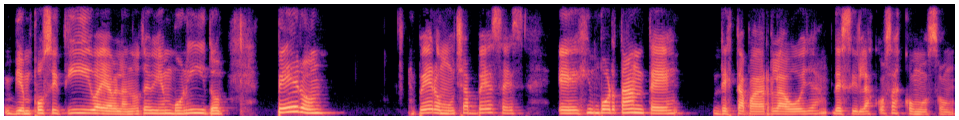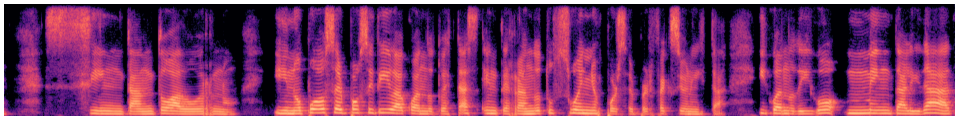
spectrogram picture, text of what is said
bien positiva y hablándote bien bonito, pero, pero muchas veces es importante destapar la olla, decir las cosas como son, sin tanto adorno. Y no puedo ser positiva cuando tú estás enterrando tus sueños por ser perfeccionista. Y cuando digo mentalidad,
